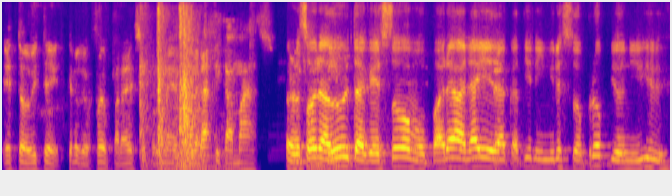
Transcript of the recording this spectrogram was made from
esto, viste, creo que fue para eso, por una demográfica más. Persona infantil. adulta que somos, pará, nadie de acá tiene ingreso propio ni vive.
